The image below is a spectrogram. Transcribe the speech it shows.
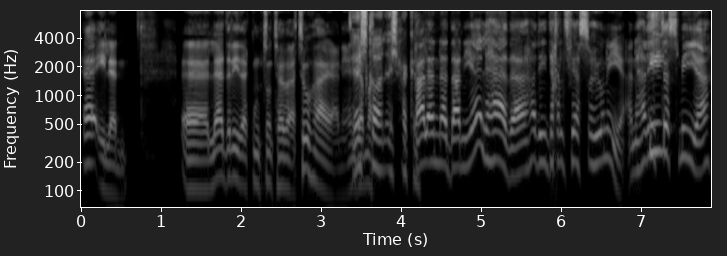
هائلا آه، لا أدري إذا كنتم تابعتوها يعني إيش قال إيش حكى قال أن دانيال هذا هذه دخلت فيها الصهيونية أن هذه إيه؟ التسمية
